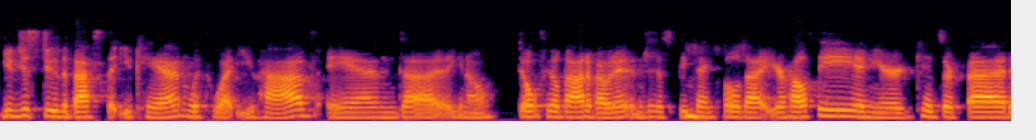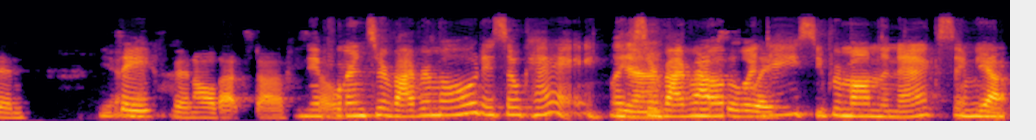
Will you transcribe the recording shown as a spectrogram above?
you just do the best that you can with what you have and uh, you know don't feel bad about it and just be Mhm. thankful that you're healthy and your kids are fed and Yeah. safe and all that stuff And if we're in survivor mode, it's okay. Like Yeah. survivor mode Absolutely. one day, super mom the next. I mean, Yeah. ain't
